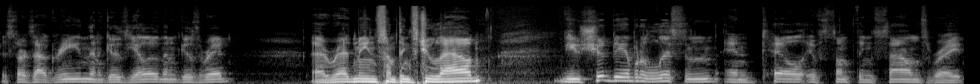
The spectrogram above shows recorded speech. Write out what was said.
It starts out green, then it goes yellow, then it goes red. Uh, red means something's too loud. You should be able to listen and tell if something sounds right.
